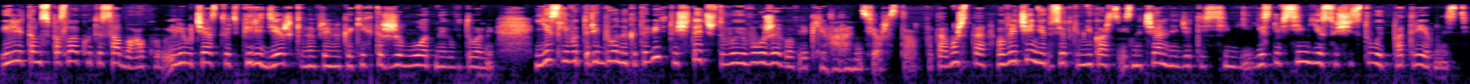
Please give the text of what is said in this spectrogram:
или там спасла какую-то собаку, или участвовать в передержке, например, например, каких-то животных в доме. Если вот ребенок это видит, вы считаете, что вы его уже вовлекли в волонтерство, потому что вовлечение все-таки, мне кажется, изначально идет из семьи. Если в семье существует потребность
